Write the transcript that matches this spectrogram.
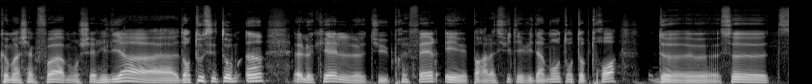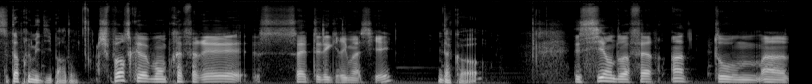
comme à chaque fois, mon cher Ilia, dans tous ces tomes 1, euh, lequel tu préfères Et par la suite, évidemment, ton top 3 de ce, cet après-midi, pardon. Je pense que mon préféré, ça a été les grimaciers. D'accord. Et si on doit faire un, tome, un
